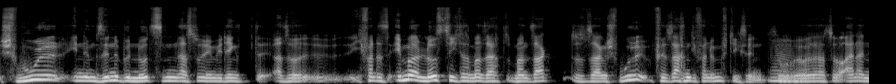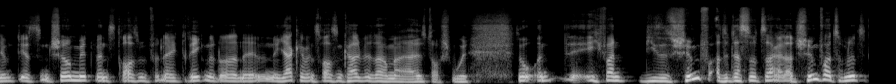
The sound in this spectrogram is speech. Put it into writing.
schwul in dem Sinne benutzen, dass du irgendwie denkst, also ich fand es immer lustig, dass man sagt, man sagt sozusagen schwul für Sachen, die vernünftig sind. Mhm. So, wenn man sagt, so einer nimmt jetzt einen Schirm mit, wenn es draußen vielleicht regnet oder eine, eine Jacke, wenn es draußen kalt wird, sagen wir, er ist doch schwul. So, und ich fand dieses Schimpf, also das sozusagen als Schimpfwort zu benutzen,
